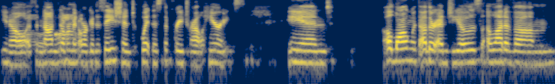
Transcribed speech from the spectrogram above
you know, as a non-government organization to witness the pretrial hearings. And along with other NGOs, a lot of um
